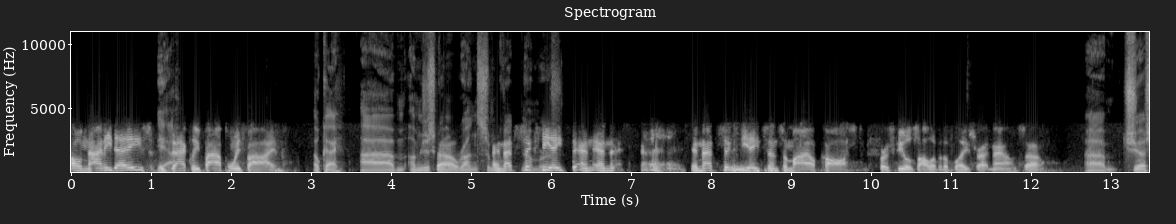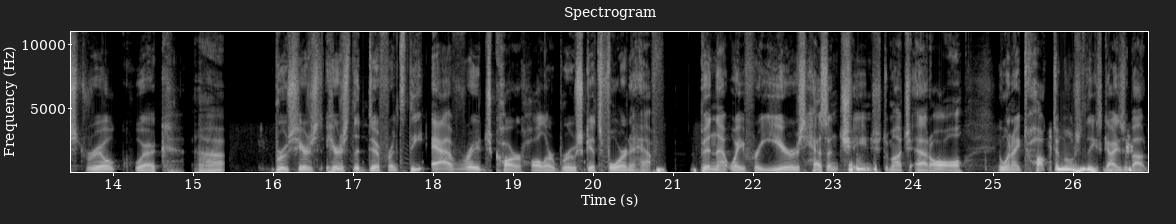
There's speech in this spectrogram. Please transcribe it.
on 90 days, Yeah. exactly 5.5. Okay. Um, I'm just going to So, run some and that's 68 and and and that's 68 cents a mile cost for fuels all over the place right now so Um, just real quick, uh, Bruce. Here's here's the difference. The average car hauler, Bruce, gets four and a half. Been that way for years. Hasn't changed much at all. And when I talk to most of these guys about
